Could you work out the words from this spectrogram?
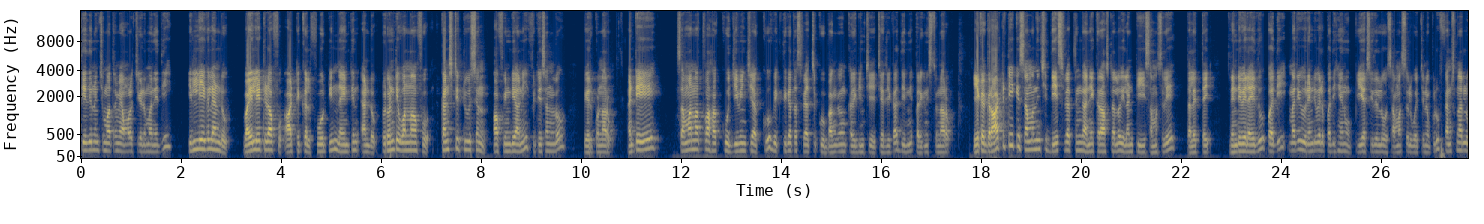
తేదీ నుంచి మాత్రమే అమలు చేయడం అనేది illegal and violated of article fourteen nineteen and twenty one of constitution of India అని పిటిషన్లో పేర్కొన్నారు. అంటే సమానత్వ హక్కు జీవించే హక్కు వ్యక్తిగత స్వేచ్ఛకు భంగం కలిగించే చర్యగా దీన్ని పరిగణిస్తున్నారు. ఇక గ్రాటిటీకి సంబంధించి దేశవ్యాప్తంగా అనేక రాష్ట్రాల్లో ఇలాంటి సమస్యలే తలెత్తాయి. రెండు వేల ఐదు పది మరియు రెండు వేల పదిహేను పిఆర్సీలలో సమస్యలు వచ్చినప్పుడు పెన్షనర్లు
